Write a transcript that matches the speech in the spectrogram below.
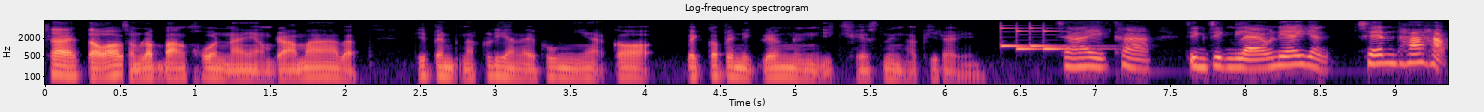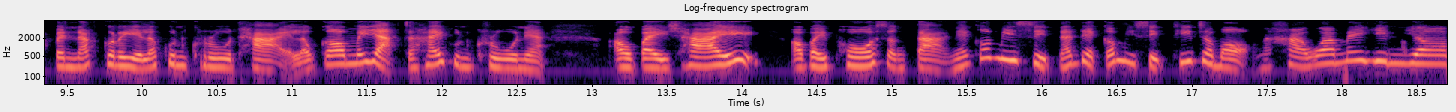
ใช่แต่ว่าสำหรับบางคนนะอย่างดราม่าแบบ ที่เป็นนักเรียนอะไรพวกนี้ก็เบกก็เป็นอีกเรื่องหนึ่งอีกเคสหนึ่งครับพี่เรนใช่ค่ะ จริง ๆ แล้วเนี่ยอย่างเช่น ถ้าหากเป็นนักเรียนแล้วคุณครูถ่าย แล้วก็ไม่อยากจะให้คุณครูเนี่ยเอาไปใช้เอาไปโพสต่างๆเนี่ยก็มีสิทธินะเด็กก็มีสิทธิ์ที่จะบอกนะคะ ว่าไม่ยินยอม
